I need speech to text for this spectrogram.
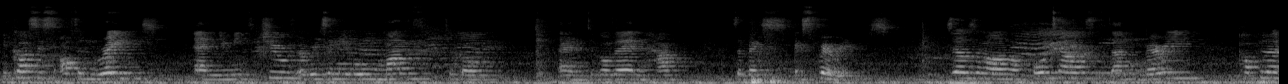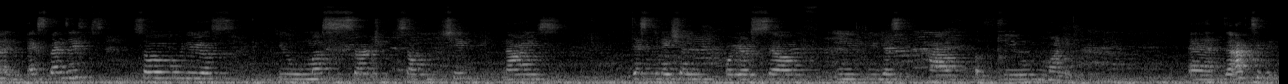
because it's often rains and you need to choose a reasonable month to go and to go there and have the best experience. There's a lot of hotels that are very popular and expensive, so you just you must search some cheap, nice destination for yourself if you just have a few money. And the activity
